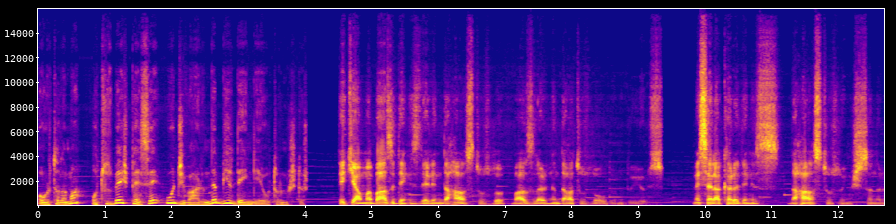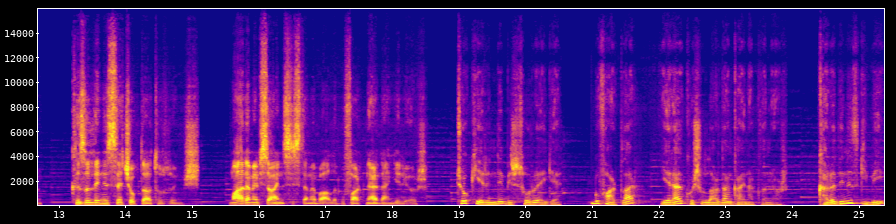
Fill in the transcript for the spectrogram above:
ortalama 35 PSU civarında bir dengeye oturmuştur. Peki ama bazı denizlerin daha az tuzlu, bazılarının daha tuzlu olduğunu duyuyoruz. Mesela Karadeniz daha az tuzluymuş sanırım. Kızıldeniz ise çok daha tuzluymuş. Madem hepsi aynı sisteme bağlı, bu fark nereden geliyor? Çok yerinde bir soru Ege. Bu farklar yerel koşullardan kaynaklanıyor. Karadeniz gibi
